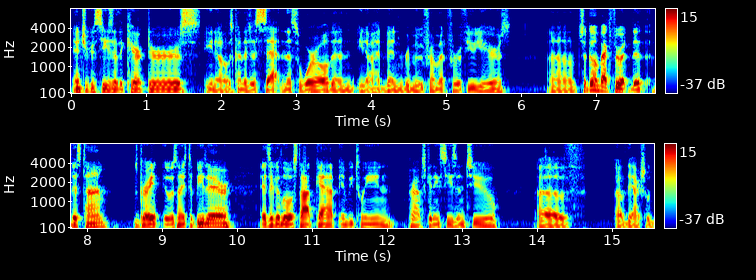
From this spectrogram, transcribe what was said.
intricacies of the characters. You know, I was kind of just sat in this world and, you know, had been removed from it for a few years. Um, so going back through it th- this time was great. It was nice to be there. It's a good little stopgap in between perhaps getting season two of, of the actual,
